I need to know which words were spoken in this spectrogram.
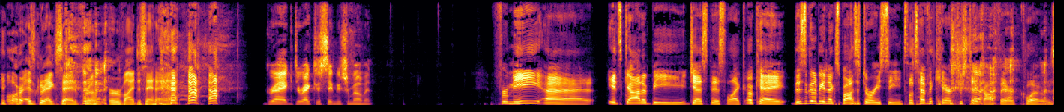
or as Greg said, from Irvine to Santa Ana. Greg, director's signature moment. For me, uh, it's got to be just this like, okay, this is going to be an expository scene, so let's have the characters take off their clothes.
